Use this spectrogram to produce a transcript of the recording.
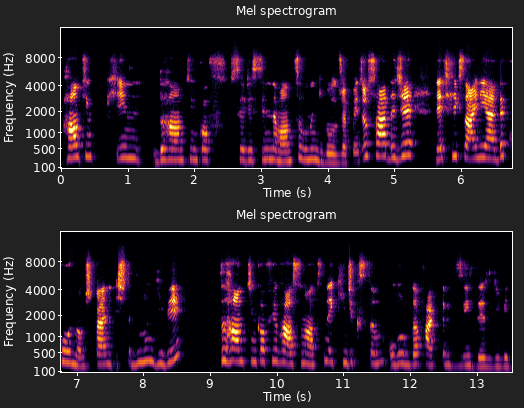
Haunting in The Haunting of serisinin de mantığı bunun gibi olacak benziyor. Sadece Netflix aynı yerde koymamış. Ben işte bunun gibi The Haunting of Hill House'un altında ikinci kısım olur da farklı bir dizi izleriz gibi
